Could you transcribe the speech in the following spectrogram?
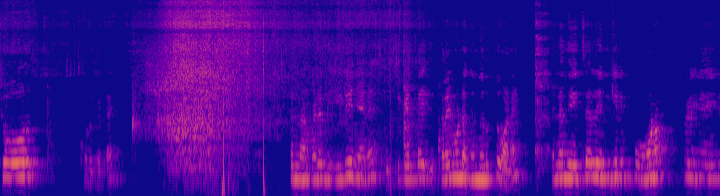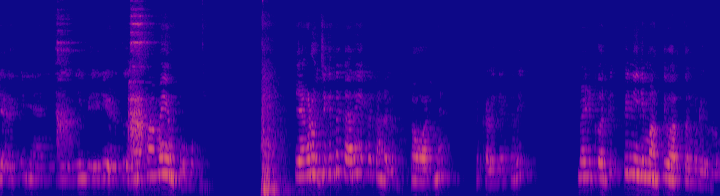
ചോറ് കൊടുക്കട്ടെ. അപ്പം നമ്മുടെ വീഡിയോ ഞാൻ ഉച്ചക്കത്തെ ഇത്രയും കൊണ്ട് അങ്ങ് നിർത്തുവാണേ. എന്നാന്ന് ചോദിച്ചാൽ എനിക്കിനി പോകണം കഴിഞ്ഞ അതിന്റെ ഇടയ്ക്ക് ഞാൻ ഇനി വീഡിയോ എടുത്ത് സമയം പോകും. ഞങ്ങളുടെ ഉച്ചക്കത്തെ കറിയൊക്കെ കണ്ടല്ലോ. തോരന് തക്കാളിക്ക കറി മെഴുക്കുവരട്ടി പിന്നെ ഇനി മത്തി വറുത്തും കൂടി ഉള്ളൂ.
